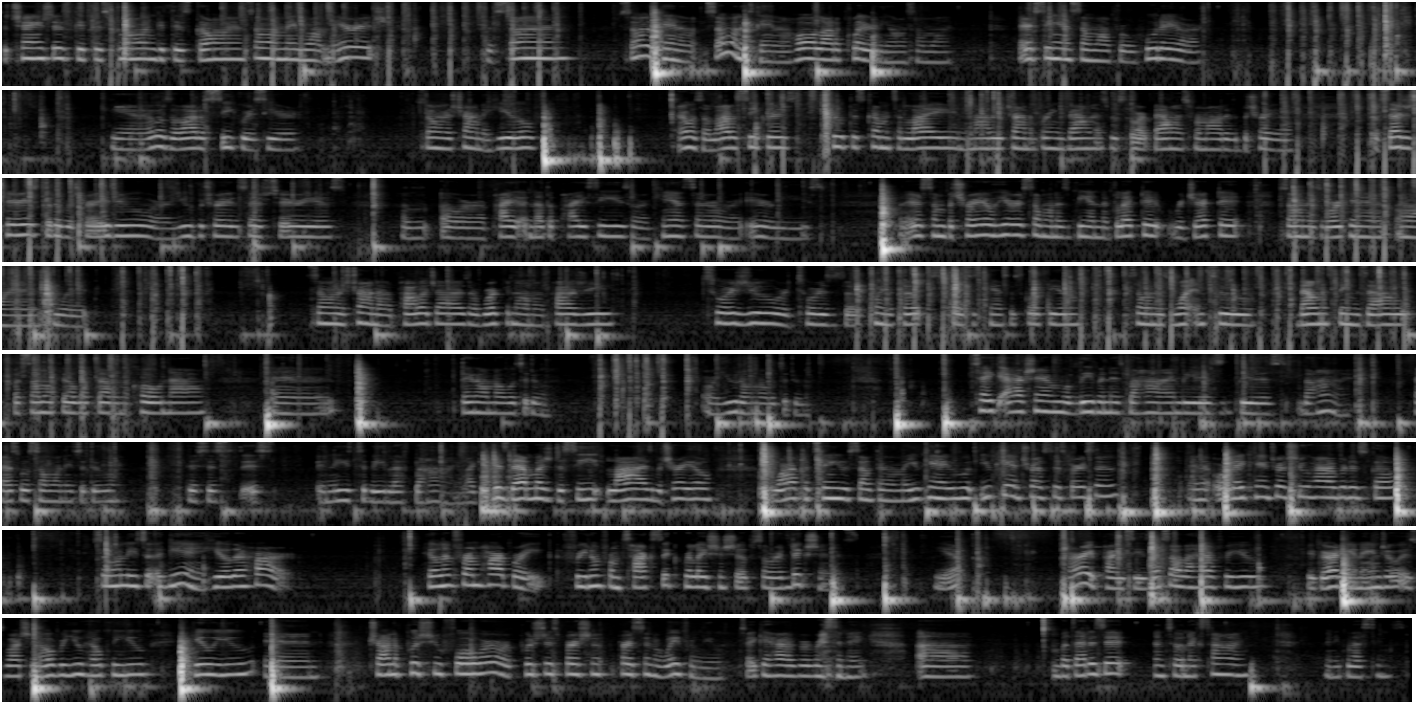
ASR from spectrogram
to change this, get this flowing, get this going. Someone may want marriage. The sun. Someone is gaining someone is gaining a whole lot of clarity on someone. They're seeing someone for who they are. Yeah, it was a lot of secrets here. Someone is trying to heal. There was a lot of secrets. Truth is coming to light. And now they're trying to bring balance, restore balance from all this betrayal. The Sagittarius could have betrayed you, or you betrayed a Sagittarius, um, or another Pisces, or a Cancer, or Aries. There's some betrayal here. Someone is being neglected, rejected. Someone is working on what? Someone is trying to apologize or working on an apology towards you or towards the Queen of Cups, Pisces, Cancer, Scorpio. Someone is wanting to balance things out, but someone feel left out in the cold now, and they don't know what to do, or you don't know what to do. Take action with leaving this behind. Leave this, leave this behind. That's what someone needs to do. This is is it needs to be left behind. Like if it's that much deceit, lies, betrayal, why continue something? Like you can't you can't trust this person, and or they can't trust you. However this goes. Someone needs to, again, heal their heart. Healing from heartbreak. Freedom from toxic relationships or addictions. Yep. All right, Pisces, that's all I have for you. Your guardian angel is watching over you, helping you, heal you, and trying to push you forward or push this person person away from you. Take it however resonate. Uh, but that is it. Until next time, many blessings.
